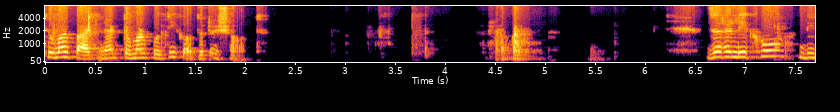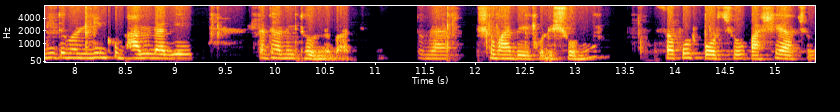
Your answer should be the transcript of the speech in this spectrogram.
তোমার পার্টনার তোমার প্রতি কতটা সৎ? যারা লেখো, দিদি তোমার রিডিং খুব ভালো লাগে, তাদের অনেক ধন্যবাদ। তোমরা সময় বের করে শোনো। সাপোর্ট করছ, পাশে আছো,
